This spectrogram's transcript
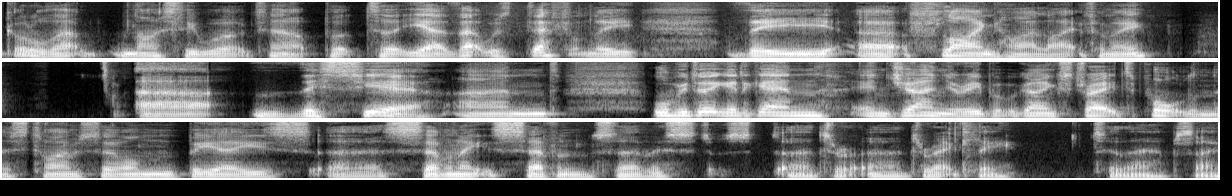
got all that nicely worked out. But uh, yeah, that was definitely the uh, flying highlight for me uh, this year. And we'll be doing it again in January, but we're going straight to Portland this time. So on BA's uh, 787 service uh, uh, directly to there. So,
